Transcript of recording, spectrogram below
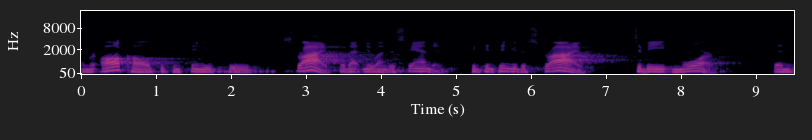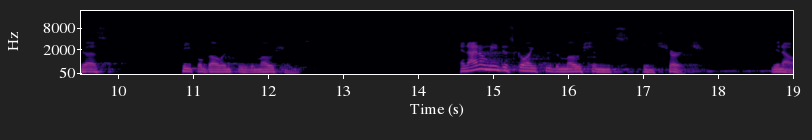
And we're all called to continue to strive for that new understanding, to continue to strive to be more than just people going through the motions. And I don't mean just going through the motions in church. You know,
